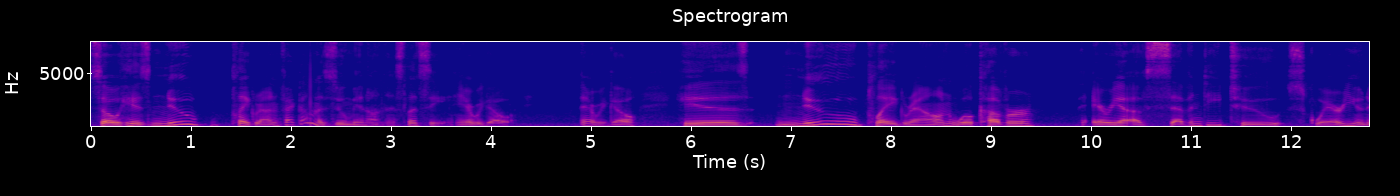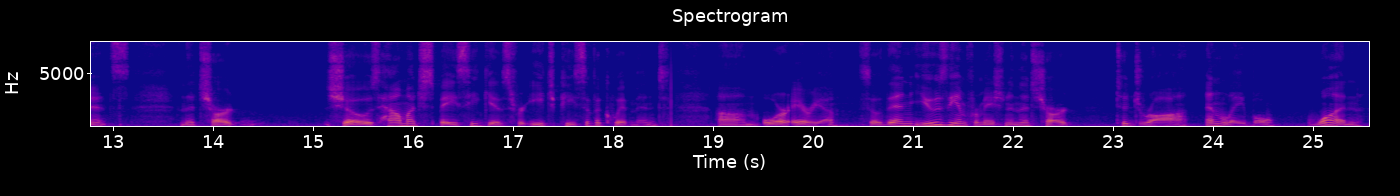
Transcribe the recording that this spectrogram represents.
So his new playground, in fact, I'm going to zoom in on this. Let's see. Here we go. There we go. His new playground will cover the area of 72 square units. And the chart shows how much space he gives for each piece of equipment um, or area. So then use the information in the chart to draw and label one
